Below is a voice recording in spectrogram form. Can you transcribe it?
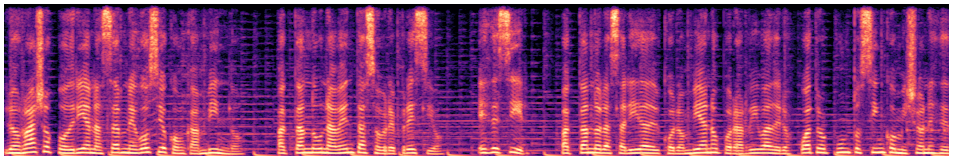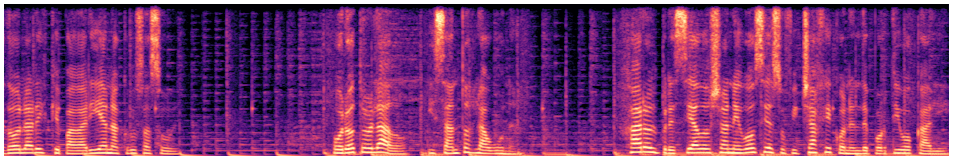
Los Rayos podrían hacer negocio con Cambindo, pactando una venta sobre precio, es decir, pactando la salida del colombiano por arriba de los 4.5 millones de dólares que pagarían a Cruz Azul. Por otro lado, y Santos Laguna. Harold Preciado ya negocia su fichaje con el Deportivo Cali.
